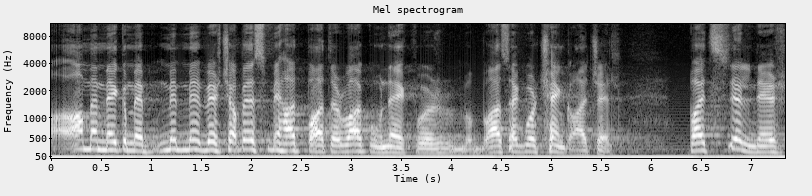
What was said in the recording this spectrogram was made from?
ամեն մեկը մե վերջապես մի հատ պատրվակ ունեք որ ասեք որ չենք աճել բայց սիրելներ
